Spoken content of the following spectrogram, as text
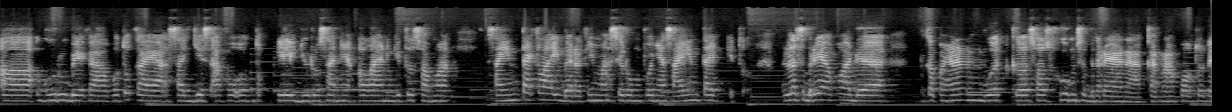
uh, guru BK aku tuh kayak suggest aku untuk pilih jurusan yang align gitu sama saintek lah. Ibaratnya masih rumpunya saintek gitu. Padahal sebenarnya aku ada kepengenan buat ke soshum sebenarnya. Nah karena waktu itu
